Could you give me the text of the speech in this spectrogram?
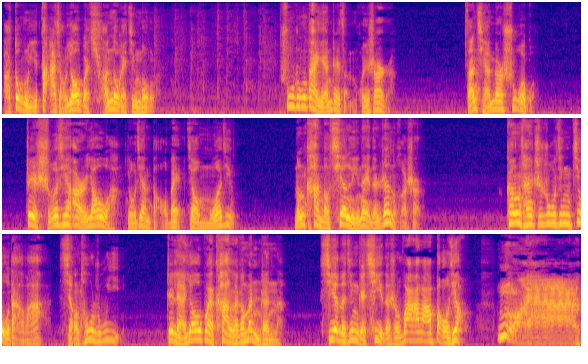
把洞里大小妖怪全都给惊动了。书中代言这怎么回事啊？咱前边说过，这蛇蝎二妖啊，有件宝贝叫魔镜，能看到千里内的任何事儿。刚才蜘蛛精救大娃，想偷如意，这俩妖怪看了个闷真呐。蝎子精给气的是哇哇暴叫：“哇呀呀呀呀，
